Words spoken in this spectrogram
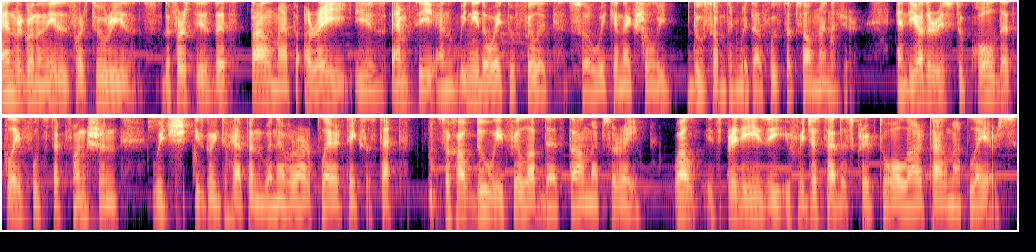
And we're gonna need it for two reasons. The first is that tilemap array is empty and we need a way to fill it so we can actually do something with our footstep sound manager. And the other is to call that play footstep function, which is going to happen whenever our player takes a step. So how do we fill up that tilemaps array? Well, it's pretty easy if we just add a script to all our tilemap layers.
